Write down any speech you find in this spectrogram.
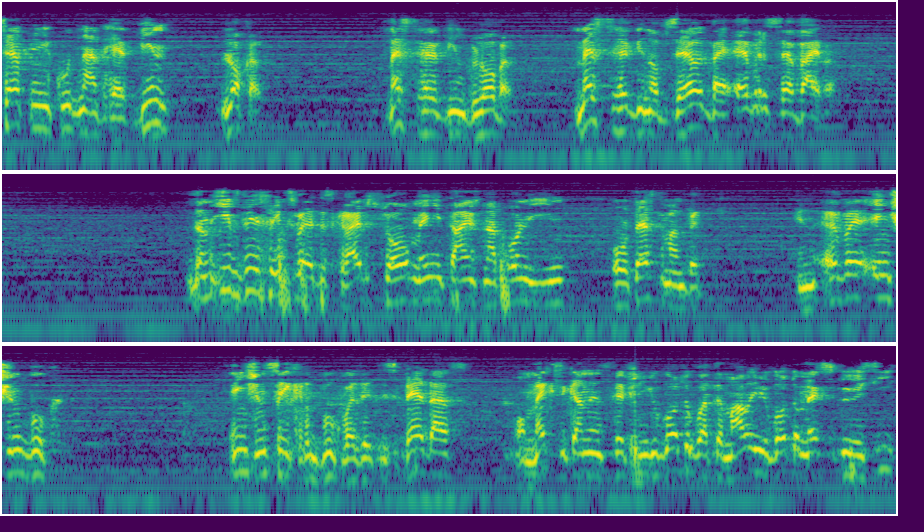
certainly could not have been local, must have been global must have been observed by every survivor. Then if these things were described so many times, not only in Old Testament, but in every ancient book, ancient sacred book, whether it is Vedas or Mexican inscription, you go to Guatemala, you go to Mexico, you see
